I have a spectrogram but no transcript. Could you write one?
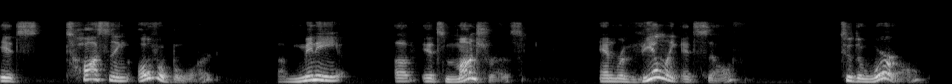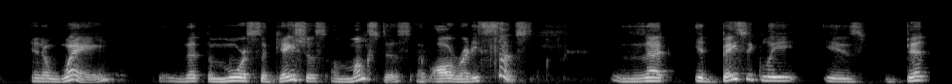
It's tossing overboard uh, many of its mantras and revealing itself to the world in a way that the more sagacious amongst us have already sensed that it basically is bent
